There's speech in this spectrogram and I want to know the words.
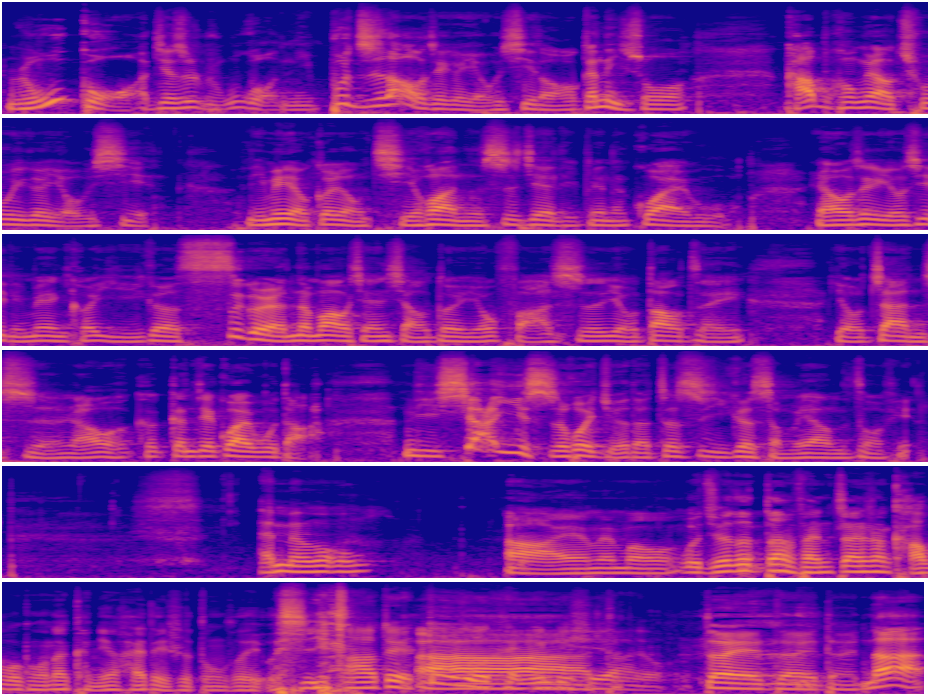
如果就是如果你不知道这个游戏的，我跟你说，卡普空要出一个游戏，里面有各种奇幻的世界里边的怪物。然后这个游戏里面可以一个四个人的冒险小队，有法师，有盗贼，有战士，然后跟跟这怪物打。你下意识会觉得这是一个什么样的作品？M M O 啊，M M O。我觉得但凡沾上卡普空，那肯定还得是动作游戏啊。对，动作肯定必须要有。对对对，那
